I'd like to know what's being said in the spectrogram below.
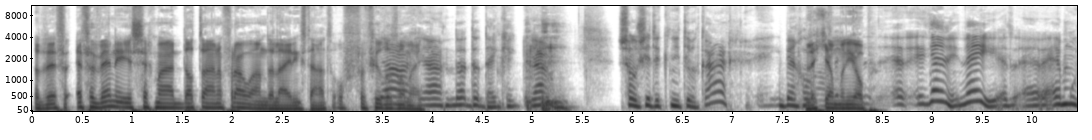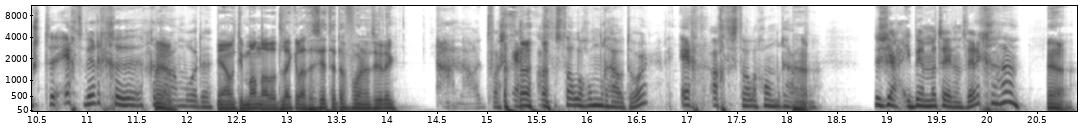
dat het even, even wennen is, zeg maar, dat daar een vrouw aan de leiding staat. Of viel ja, dat wel mee? Ja, dat, dat denk ik. Ja. Zo zit ik niet in elkaar. Ik ben gewoon Let je helemaal niet op? Nee, nee. Er moest echt werk gedaan ja. worden. Ja, want die man had het lekker laten zitten daarvoor natuurlijk. Ja, nou, het was echt achterstallig onderhoud hoor. Echt achterstallig onderhoud. Ja. Dus ja, ik ben meteen aan het werk gegaan. Ja.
